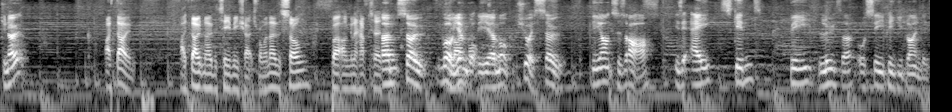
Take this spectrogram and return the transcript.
Do you know? I don't. I don't know the TV show it's from. I know the song, but I'm gonna have to. Um, so well, you haven't got the uh, multiple choice. So the answers are: is it A. Skins, B. Luther, or C. Peaky Blinders?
